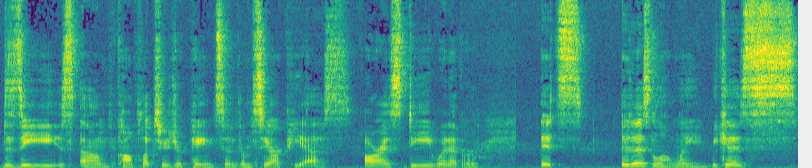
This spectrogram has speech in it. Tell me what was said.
disease, um, complex regional pain syndrome, CRPS, RSD, whatever. It's it is lonely because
